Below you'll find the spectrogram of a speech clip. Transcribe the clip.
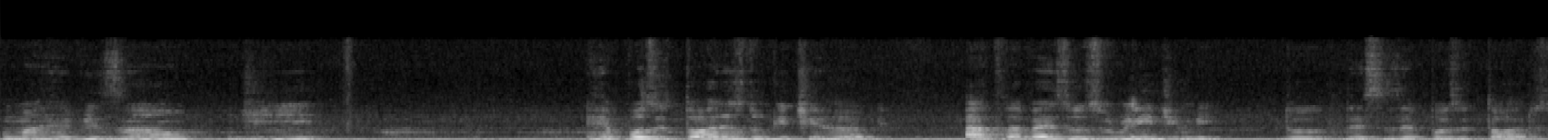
uma revisão de repositórios do GitHub através dos README do, desses repositórios.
